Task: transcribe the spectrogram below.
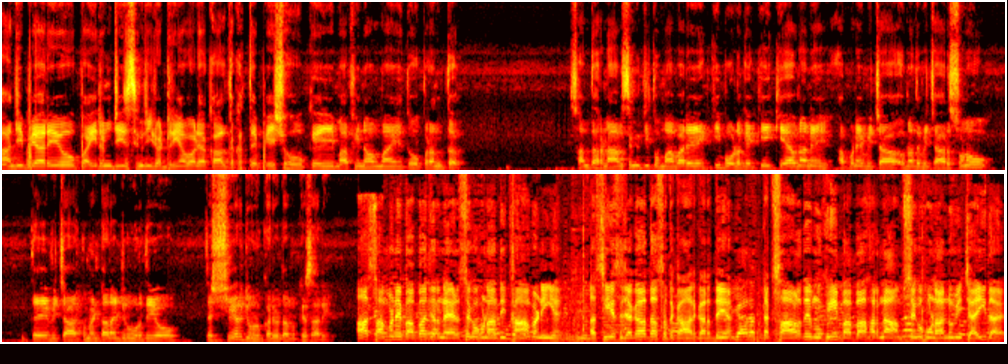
ਹਾਂਜੀ ਪਿਆਰਿਓ ਭਾਈ ਰਣਜੀਤ ਸਿੰਘ ਜੀ ਢੱਡਰੀਆਂ ਵਾਲਿਆ ਅਕਾਲ ਤਖਤ ਤੇ ਪੇਸ਼ ਹੋ ਕੇ ਮਾਫੀਨਾਮੇ ਤੋਂ ਉਪਰੰਤ ਸੰਤ ਹਰਨਾਮ ਸਿੰਘ ਜੀ ਧੁੰਮਾਂ ਬਾਰੇ ਕੀ ਬੋਲ ਕੇ ਕੀ ਕਿਹਾ ਉਹਨਾਂ ਨੇ? ਆਪਣੇ ਵਿਚਾਰ ਉਹਨਾਂ ਦੇ ਵਿਚਾਰ ਸੁਣੋ ਤੇ ਵਿਚਾਰ ਕਮੈਂਟਾਂ ਨਾਲ ਜਰੂਰ ਦਿਓ ਤੇ ਸ਼ੇਅਰ ਜਰੂਰ ਕਰਿਓ ਦੱਬ ਕੇ ਸਾਰੇ। ਆ ਸਾਹਮਣੇ ਬਾਬਾ ਜਰਨੈਲ ਸਿੰਘ ਹੁਣਾਂ ਦੀ ਥਾਂ ਬਣੀ ਹੈ। ਅਸੀਂ ਇਸ ਜਗ੍ਹਾ ਦਾ ਸਤਿਕਾਰ ਕਰਦੇ ਹਾਂ। ਟਕਸਾਲ ਦੇ ਮੁਖੀ ਬਾਬਾ ਹਰਨਾਮ ਸਿੰਘ ਹੁਣਾਂ ਨੂੰ ਵੀ ਚਾਹੀਦਾ ਹੈ।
